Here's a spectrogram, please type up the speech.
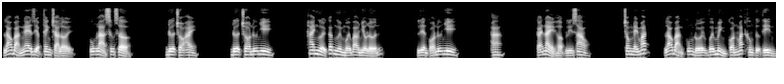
Lão bản nghe diệp thanh trả lời, cũng là xương sở đưa cho ai? Đưa cho nữ nhi. Hai người các ngươi mới bao nhiêu lớn? Liền có nữ nhi. A, cái này hợp lý sao? Trong nháy mắt lão bản cũng đối với mình con mắt không tự tin.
